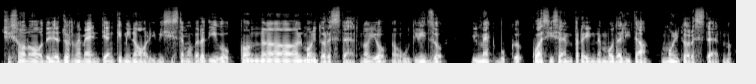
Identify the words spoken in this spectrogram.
ci sono degli aggiornamenti anche minori di sistema operativo con uh, il monitor esterno, io utilizzo il MacBook quasi sempre in modalità monitor esterno.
